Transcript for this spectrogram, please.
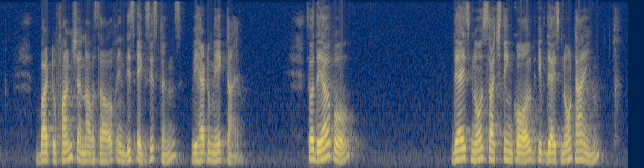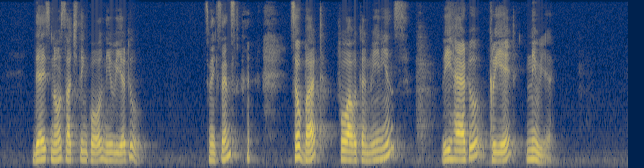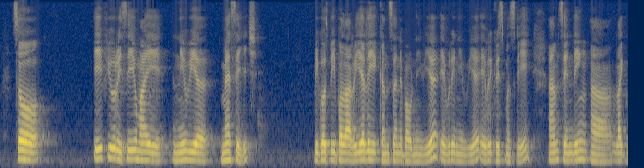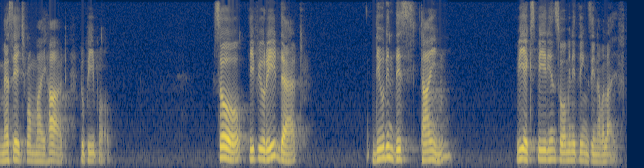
But to function ourselves in this existence, we have to make time. So therefore, there is no such thing called, if there is no time, there is no such thing called New Year too. Does make sense? so, but for our convenience, we have to create New Year. So, if you receive my New Year message, because people are really concerned about New Year, every New Year, every Christmas Day, I'm sending uh, like message from my heart to people. So, if you read that, during this time, we experience so many things in our life.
